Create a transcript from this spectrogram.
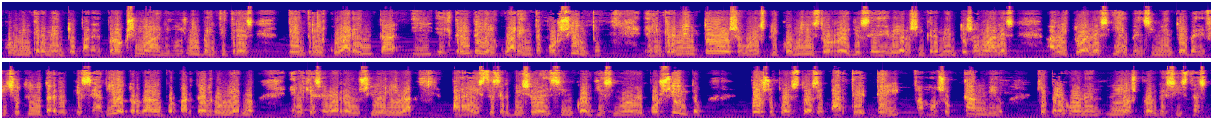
con un incremento para el próximo año 2023 de entre el 40 y el 30 y el 40%. El incremento, según explicó el ministro Reyes, se debe a los incrementos anuales habituales y al vencimiento del beneficio tributario que se había otorgado por parte del gobierno en el que se había reducido el IVA para este servicio del 5 al 19% por supuesto, hace parte del famoso cambio que pregonan los progresistas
